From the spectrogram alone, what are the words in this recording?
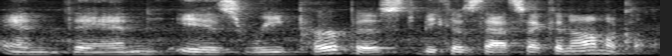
and then is repurposed because that's economical.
